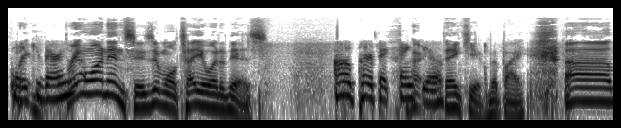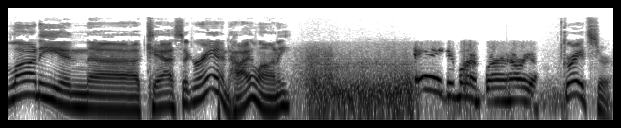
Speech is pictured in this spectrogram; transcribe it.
Thank you very Bring much. Bring one in, Susan. We'll tell you what it is. Oh, perfect. Thank you. Thank you. Bye bye. Uh, Lonnie and uh, Casa Grande. Hi, Lonnie. Hey, good morning, Brian. How are you? Great, sir.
